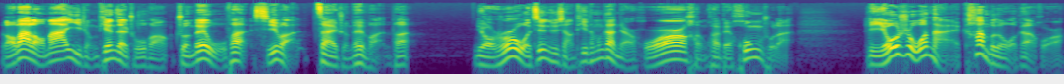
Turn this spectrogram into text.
老爸老妈一整天在厨房准备午饭、洗碗，再准备晚饭。有时候我进去想替他们干点活，很快被轰出来，理由是我奶看不得我干活。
